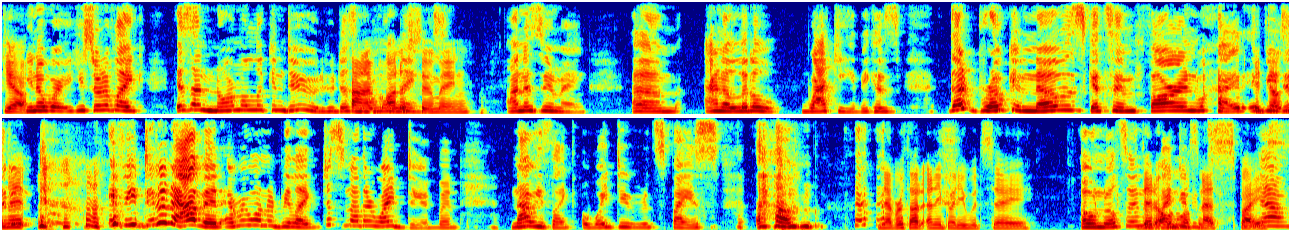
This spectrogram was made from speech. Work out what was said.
Yeah. You know where he's sort of like is a normal looking dude who does kind of normal things. unassuming. Um, and a little wacky because that broken nose gets him far and wide. If it he didn't, if he didn't have it, everyone would be like just another white dude. But now he's like a white dude with spice. Um, Never thought anybody would say Owen Wilson. that Owen Wilson has spice. Yeah.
